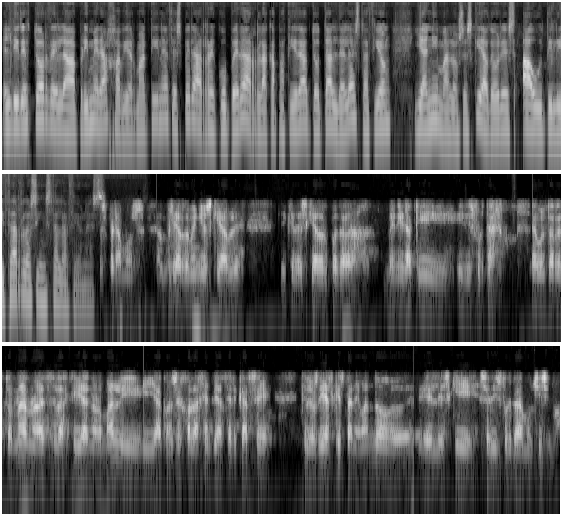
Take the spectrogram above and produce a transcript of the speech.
El director de la primera, Javier Martínez, espera recuperar la capacidad total de la estación y anima a los esquiadores a utilizar las instalaciones. Esperamos ampliar dominio esquiable y que el esquiador pueda venir aquí y disfrutar. He vuelto a retornar una vez la actividad normal y, aconsejo a la gente acercarse, que los días que está nevando el esquí se disfruta muchísimo.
